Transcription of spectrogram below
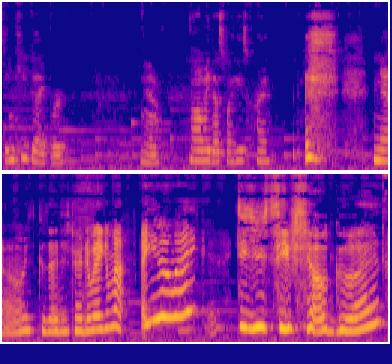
Stinky diaper. Yeah. Mommy, that's why he's crying. no, it's because I just tried to wake him up. Are you awake? Did you sleep so good?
